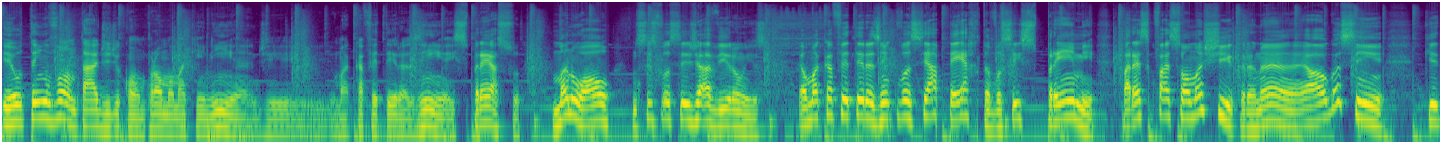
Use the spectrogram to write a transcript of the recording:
eu tenho vontade de comprar uma maquininha de uma cafeteirazinha expresso manual. Não sei se vocês já viram isso. É uma cafeteirazinha que você aperta, você espreme, parece que faz só uma xícara, né? É algo assim que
